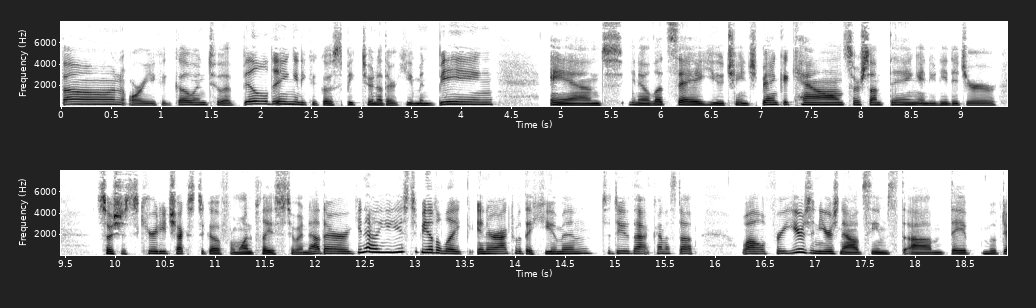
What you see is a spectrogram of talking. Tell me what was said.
phone or you could go into a building and you could go speak to another human being. And you know let's say you changed bank accounts or something and you needed your social security checks to go from one place to another. You know you used to be able to like interact with a human to do that kind of stuff well for years and years now it seems um, they've moved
